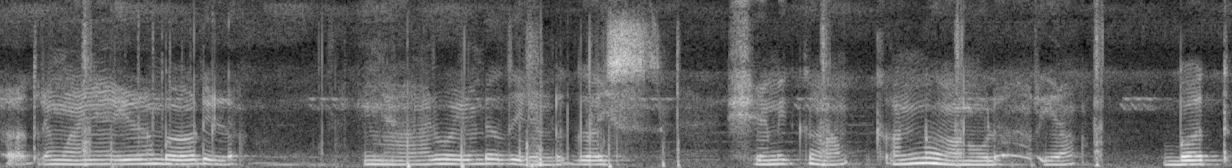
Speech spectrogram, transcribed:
രാത്രി മൈന ചെയ്യാൻ പാടില്ല. ഞാനൊരു വഴിയുണ്ട് ഇരുണ്ട് ഗൈസ് ക്ഷമിക്കണം. കണ്ണ് കാണൂല അറിയാം ബത്ത്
